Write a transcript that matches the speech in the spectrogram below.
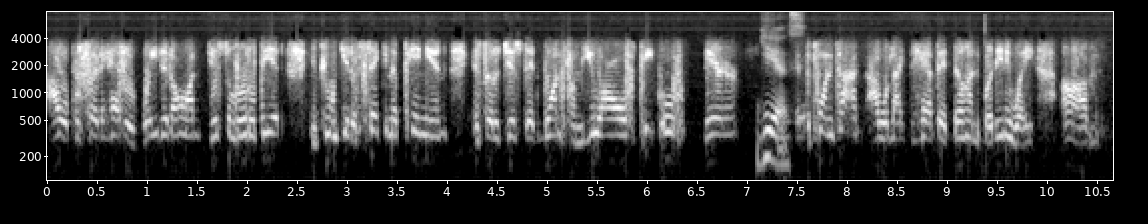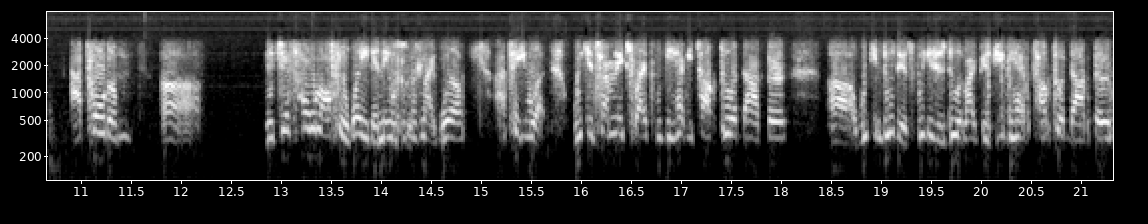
I would prefer to have it waited on just a little bit until we get a second opinion instead of just that one from you all people there. Yes. At the point in time, I would like to have that done. But anyway, um, I told them uh, to just hold off and wait. And they was just like, well, I tell you what, we can terminate strikes. We can have you talk to a doctor. Uh, we can do this. We can just do it like this. You can have talk to a doctor,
